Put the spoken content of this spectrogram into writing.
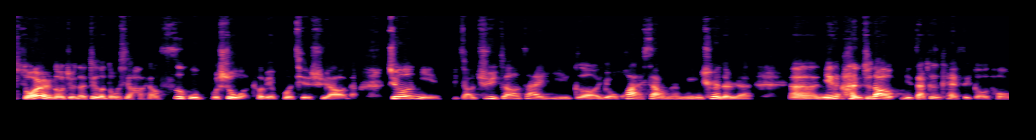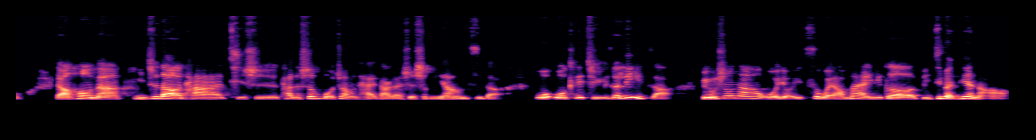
所有人都觉得这个东西好像似乎不是我特别迫切需要的。只有你比较聚焦在一个有画像的明确的人，呃，你很知道你在跟 c a t h y 沟通。然后呢，你知道他其实他的生活状态大概是什么样子的？我我可以举一个例子啊，比如说呢，我有一次我要卖一个笔记本电脑，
